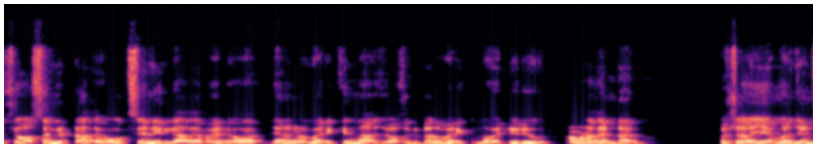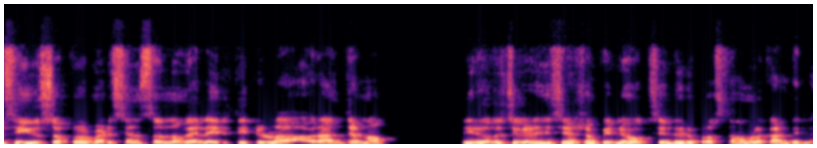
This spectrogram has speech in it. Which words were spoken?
ശ്വാസം കിട്ടാതെ ഓക്സിജൻ ഇല്ലാതെ ജനങ്ങൾ മരിക്കുന്ന ശ്വാസം കിട്ടാതെ മരിക്കുന്ന വലിയൊരു പ്രവണത ഉണ്ടായിരുന്നു. പക്ഷെ എമർജൻസി യൂസ് അപ്രൂവ് മെഡിസിൻസ് ഒന്നും വിലയിരുത്തിയിട്ടുള്ള ഒരു അഞ്ചെണ്ണം നിരോധിച്ചു കഴിഞ്ഞ ശേഷം പിന്നെ ഓക്സിജന്റെ ഒരു പ്രശ്നം നമ്മൾ കണ്ടില്ല.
